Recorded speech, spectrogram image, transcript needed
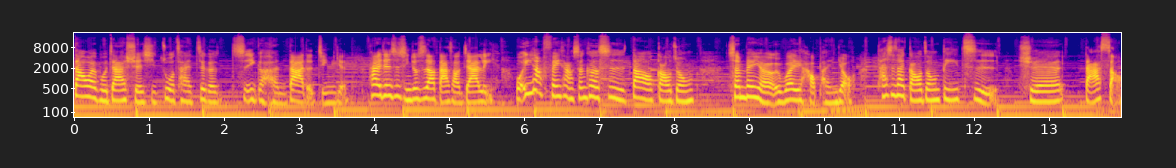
到外婆家学习做菜，这个是一个很大的经验。还有一件事情就是要打扫家里，我印象非常深刻，是到高中。身边有一位好朋友，他是在高中第一次学打扫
